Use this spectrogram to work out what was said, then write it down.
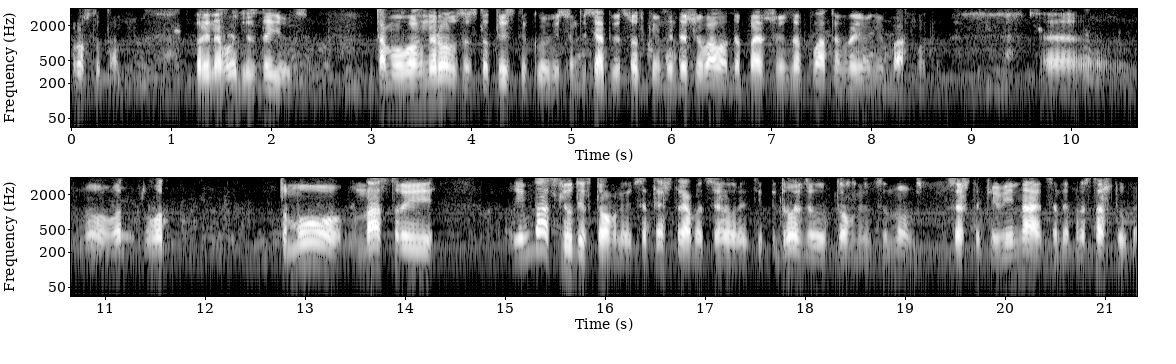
просто там при нагоді здаються. Там у Вагнеров за статистикою 80% не доживало до першої зарплати в районі Бахмута. Е, ну, от, от тому настрої. І в нас люди втомлюються, теж треба це говорити. Підрозділи втомлюються. Ну, все ж таки, війна це не проста штука.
